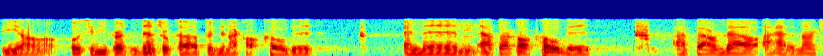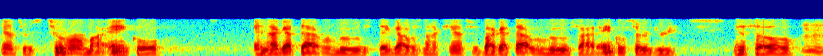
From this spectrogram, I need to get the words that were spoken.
the uh, OCB Presidential Cup, and then I caught COVID. And then after I caught COVID, I found out I had a non-cancerous tumor on my ankle, and I got that removed. Thank God it was not cancerous, but I got that removed, so I had ankle surgery. And so, Mm-hmm.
